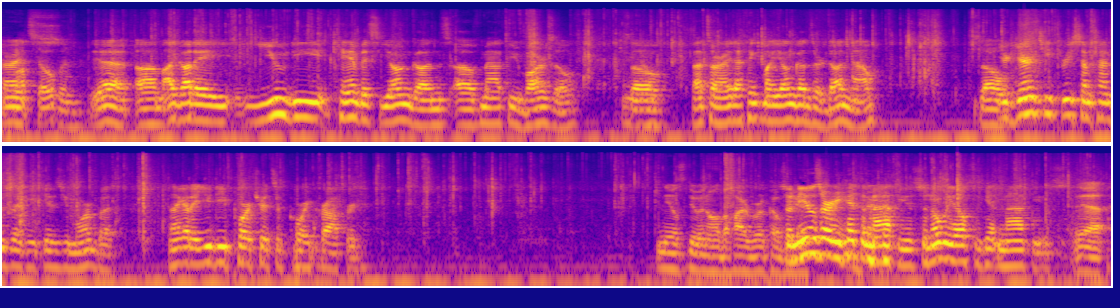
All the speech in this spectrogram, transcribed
All right. Lots to open. Yeah, um, I got a UD Canvas Young Guns of Mathew Barzal. So that's all right. I think my Young Guns are done now. So You're guaranteed three. Sometimes like it gives you more, but and I got a UD portraits of Corey Crawford. Neil's doing all the hard work over So here. Neil's already hit the Matthews, so nobody else is getting Matthews. Yeah.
